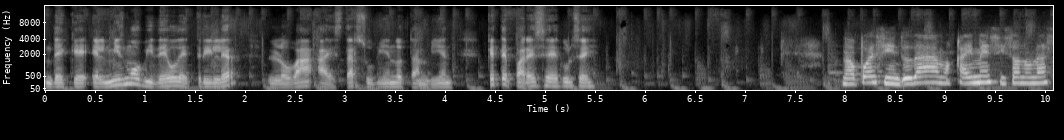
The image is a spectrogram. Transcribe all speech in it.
de que el mismo video de thriller lo va a estar subiendo también. ¿Qué te parece, Dulce? No, pues sin duda, Jaime, sí son unas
